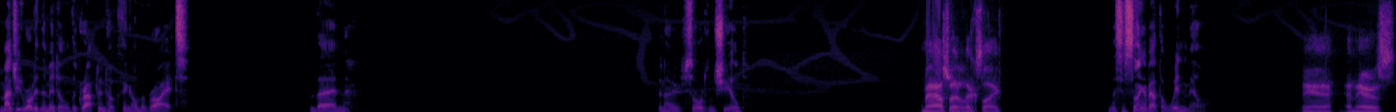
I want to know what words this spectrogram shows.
magic rod in the middle, the grappling hook thing on the right, and then I don't know, sword and shield. I mean that's what it looks like. This is something about the windmill, Yeah, and there's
